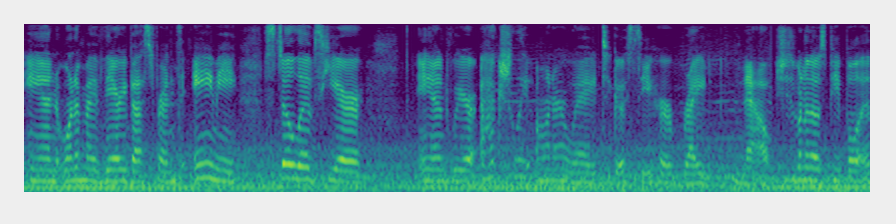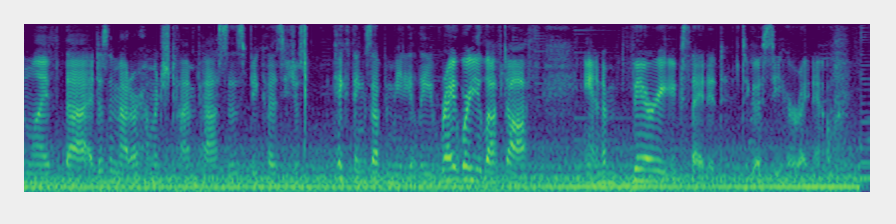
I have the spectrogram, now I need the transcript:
And one of my very best friends, Amy, still lives here and we are actually on our way to go see her right now. She's one of those people in life that it doesn't matter how much time passes because you just pick things up immediately, right where you left off. And I'm very excited to go see her right now.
